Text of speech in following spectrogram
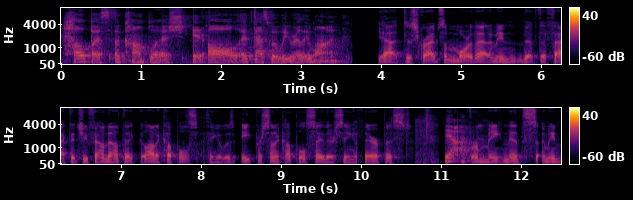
help us accomplish it all if that's what we really want. Yeah, describe some more of that. I mean, the the fact that you found out that a lot of couples, I think it was 8% of couples say they're seeing a therapist. Yeah. For maintenance. I mean,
